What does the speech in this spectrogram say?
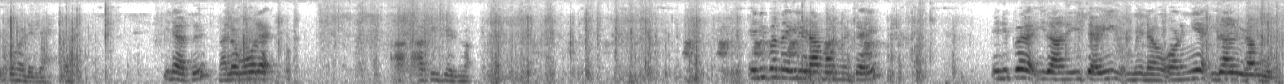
ഇപ്പം കണ്ടില്ലേ. ഇതിനകത്ത് നല്ലപോലെ ആക്കിയിട്ടിടണം. ഇനിയിപ്പോൾ നെയ്യിലിടാൻ പോകുന്ന വെച്ചാൽ ഇനിയിപ്പോൾ ഇതാണ് ഈ ചൈ പിന്നെ ഉണങ്ങിയ ഇതാണ് ഇടാൻ പോകും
